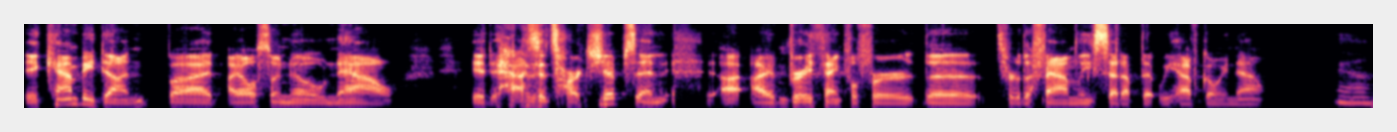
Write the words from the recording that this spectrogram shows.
it can be done, but I also know now it has its hardships, and I, am very thankful for the sort of the family setup that we have going now. Yeah.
